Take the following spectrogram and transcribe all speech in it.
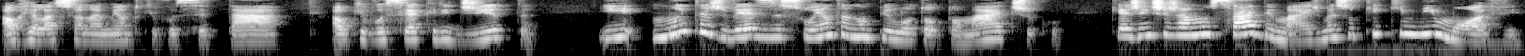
ao relacionamento que você tá, ao que você acredita. E muitas vezes isso entra num piloto automático que a gente já não sabe mais, mas o que, que me move?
